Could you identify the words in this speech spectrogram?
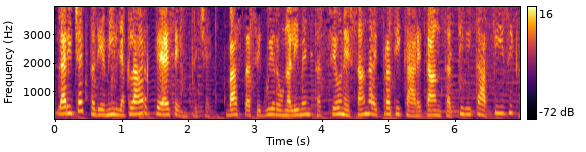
La ricetta di Emilia Clarke è semplice, basta seguire un'alimentazione sana e praticare tanta attività fisica.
